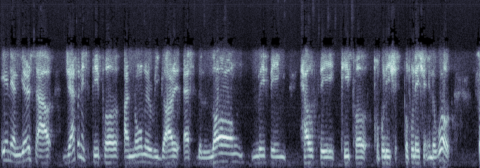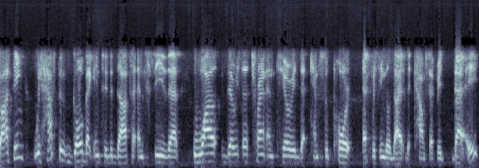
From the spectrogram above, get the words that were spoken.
in and years out, Japanese people are normally regarded as the long living, healthy people population population in the world. So I think we have to go back into the data and see that while there is a trend and theory that can support every single diet that comes every day,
